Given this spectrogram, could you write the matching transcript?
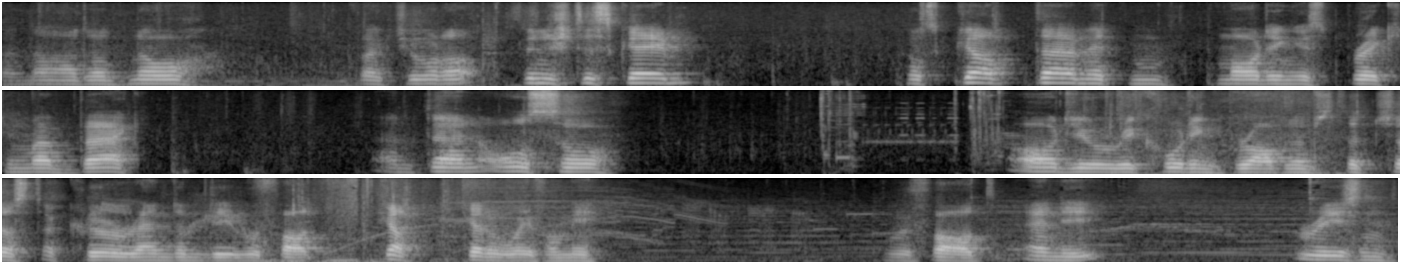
Uh, and I don't know if I actually wanna finish this game. Because god damn it, modding is breaking my back. And then also audio recording problems that just occur randomly without get get away from me. Without any reason.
